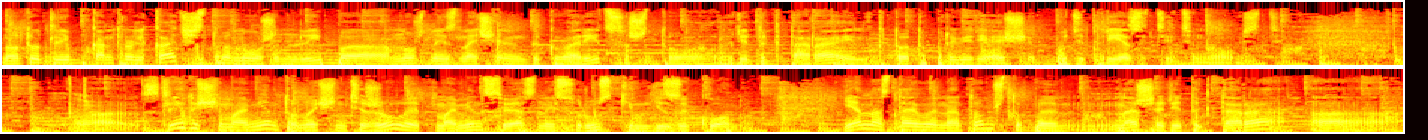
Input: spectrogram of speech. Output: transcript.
Но тут либо контроль качества нужен, либо нужно изначально договориться, что редактора или кто-то проверяющий будет резать эти новости. А, следующий момент, он очень тяжелый, это момент, связанный с русским языком. Я настаиваю на том, чтобы наши редактора а,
